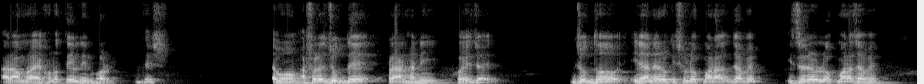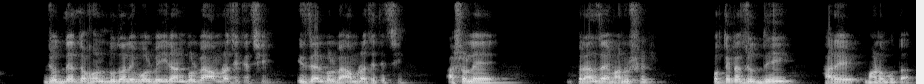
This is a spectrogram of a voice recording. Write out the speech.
আর আমরা এখনও তেল নির্ভর দেশ। এবং আসলে যুদ্ধে প্রাণহানি হয়ে যায়। যুদ্ধ, ইরানেরও কিছু লোক মারা যাবে, ইসরায়েলেরও লোক মারা যাবে। যুদ্ধে তখন দুদলই বলবে, ইরান বলবে, আমরা জিতেছি। ইসরায়েল বলবে, আমরা জিতেছি। আসলে প্রাণ যায় মানুষের। প্রত্যেকটা যুদ্ধেই হারে মানবতা।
